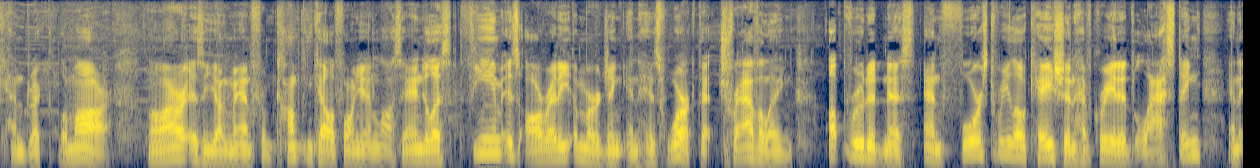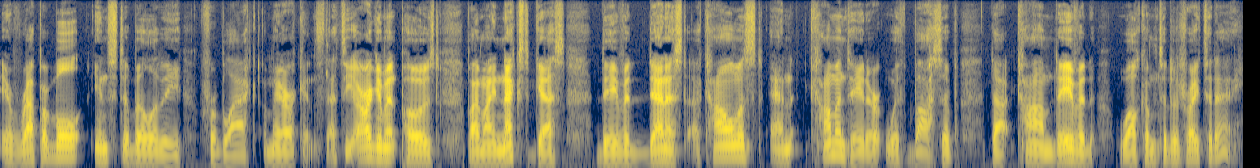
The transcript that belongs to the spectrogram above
Kendrick Lamar. Lamar is a young man from Compton, California, and Los Angeles. Theme is already emerging in his work that traveling, uprootedness, and forced relocation have created lasting and irreparable instability for black Americans. That's the argument posed by my next guest, David Dennis, a columnist and commentator with Bossip.com. David, welcome to Detroit Today.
